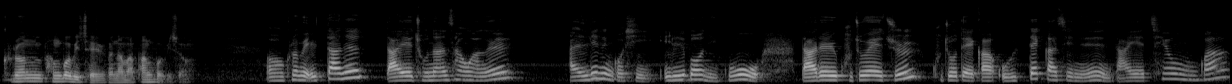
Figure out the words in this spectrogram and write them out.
그런 방법이 제일 그나마 방법이죠. 어, 그러면 일단은 나의 조난 상황을 알리는 것이 1번이고 나를 구조해 줄 구조대가 올 때까지는 나의 체온과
